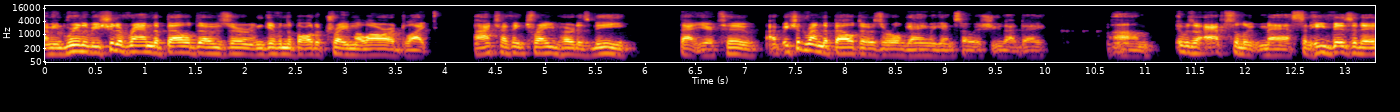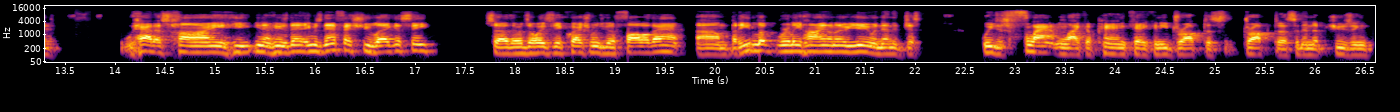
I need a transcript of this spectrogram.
I mean, really, we should have ran the belldozer and given the ball to Trey Millard. Like, actually, I think Trey hurt his knee that year too. I, we should have ran the belldozer all game against OSU that day. Um, it was an absolute mess, and he visited. We had us high. He, you know, he was he was an FSU legacy, so there was always the question was going to follow that. Um, but he looked really high on OU, and then it just we just flattened like a pancake, and he dropped us, dropped us, and ended up choosing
